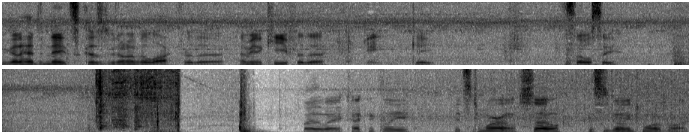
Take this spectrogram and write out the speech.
We gotta head to Nate's because we don't have a lock for the, I mean a key for the Gate. gate. So we'll see. By the way, technically it's tomorrow, so this is going tomorrow vlog.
